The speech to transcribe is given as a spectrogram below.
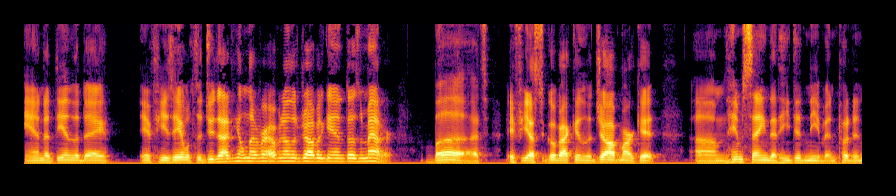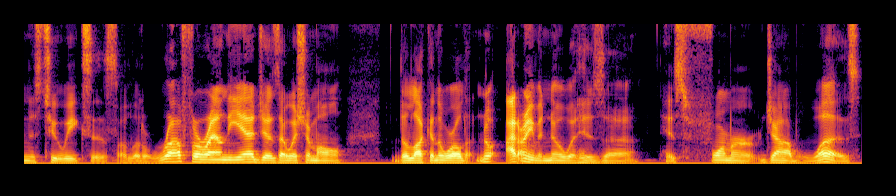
And at the end of the day, if he's able to do that, he'll never have another job again. It doesn't matter. But if he has to go back into the job market, um, him saying that he didn't even put in his two weeks is a little rough around the edges. I wish him all the luck in the world. No, I don't even know what his uh, his former job was.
